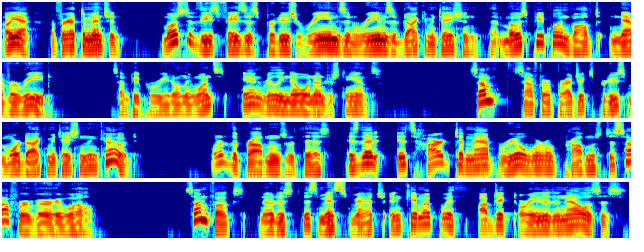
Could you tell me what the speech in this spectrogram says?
Oh yeah, I forgot to mention, most of these phases produce reams and reams of documentation that most people involved never read. Some people read only once, and really no one understands. Some software projects produce more documentation than code. One of the problems with this is that it's hard to map real world problems to software very well. Some folks noticed this mismatch and came up with object oriented analysis,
